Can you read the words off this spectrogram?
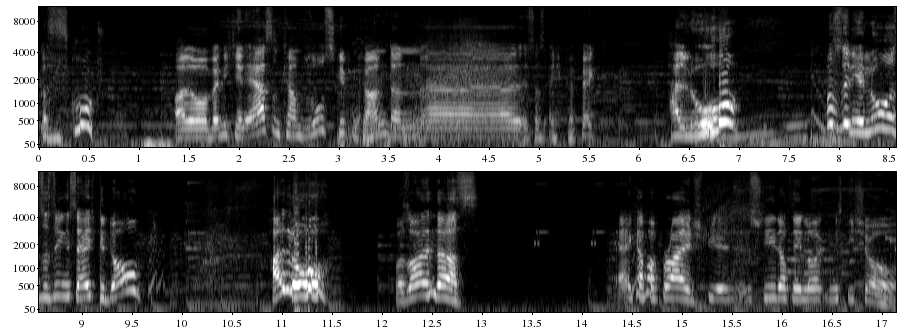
das ist gut. Also, wenn ich den ersten Kampf so skippen kann, dann äh, ist das echt perfekt. Hallo? Was ist denn hier los? Das Ding ist ja echt gedopt. Hallo? Was soll denn das? Hey, Kappa Pride, spiel, spielt auf den Leuten nicht die Show.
